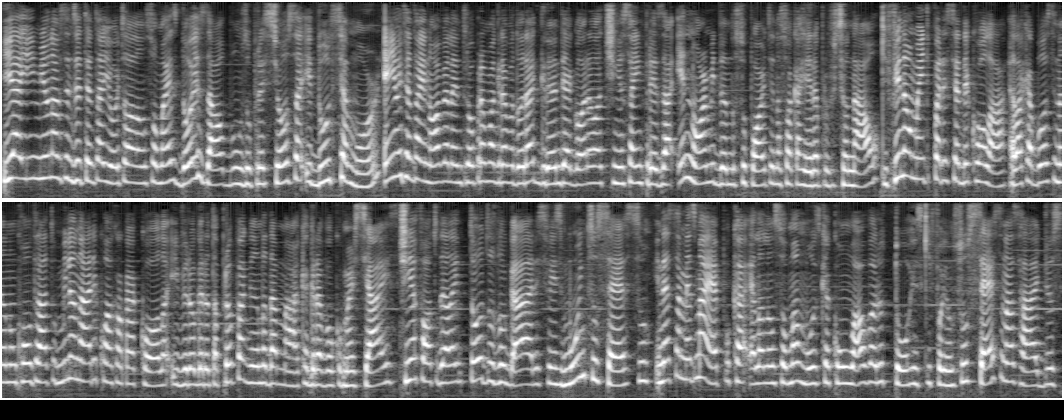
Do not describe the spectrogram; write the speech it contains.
E aí, em 1988, ela lançou mais dois álbuns O Preciosa e Dulce Amor. Em 89 ela entrou para uma gravadora grande e agora ela tinha essa empresa enorme dando suporte na sua carreira profissional, que finalmente parecia decolar. Ela acabou assinando um contrato milionário com a Coca-Cola e virou garota propaganda da marca, gravou comerciais, tinha foto dela em todos os lugares, fez muito sucesso. E nessa mesma época ela lançou uma música com o Álvaro Torres, que foi um sucesso nas rádios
